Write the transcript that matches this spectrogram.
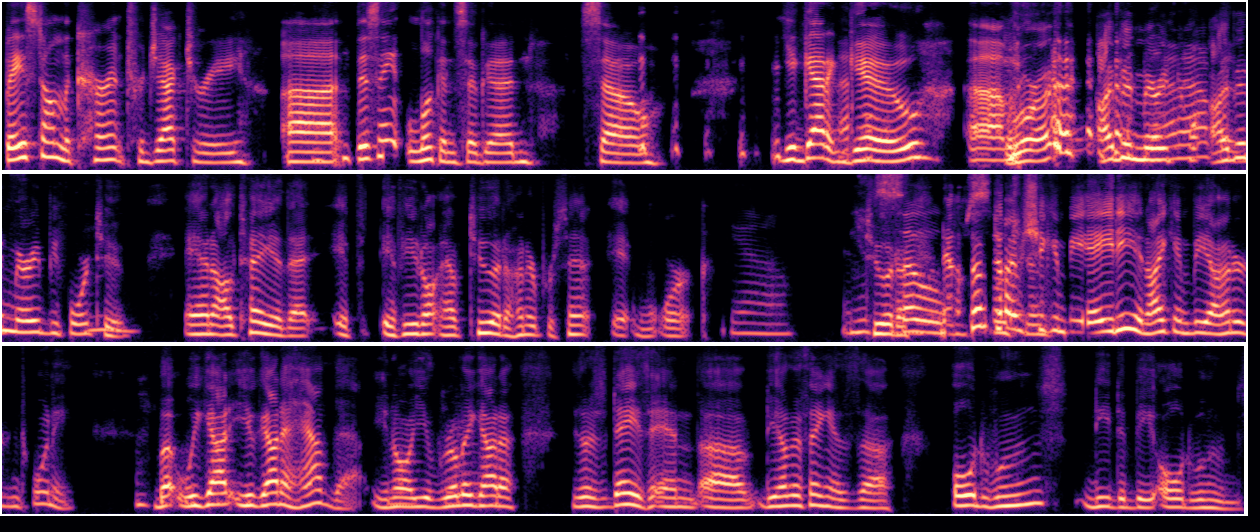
based on the current trajectory, uh, this ain't looking so good. So you gotta go. Um, Laura, I've been married. I've been married before too, Mm, and I'll tell you that if if you don't have two at hundred percent, it won't work. Yeah. It's Two at a- so, now, so sometimes she can be eighty and I can be one hundred and twenty, but we got you got to have that. You know, you really got to. There's days, and uh, the other thing is, uh, old wounds need to be old wounds,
